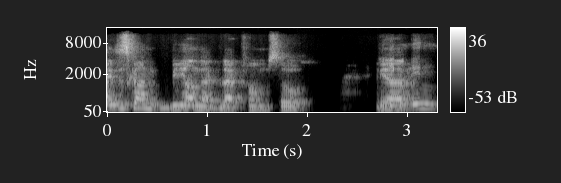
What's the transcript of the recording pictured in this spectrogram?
I just can't be on that platform. So लेकिन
